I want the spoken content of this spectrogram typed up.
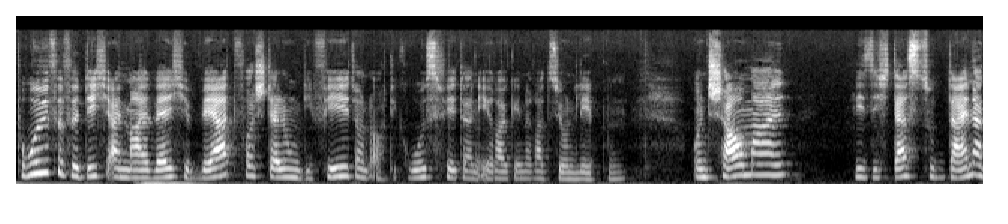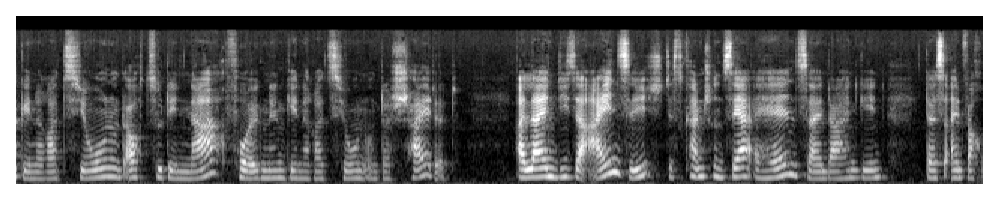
Prüfe für dich einmal, welche Wertvorstellungen die Väter und auch die Großväter in ihrer Generation lebten. Und schau mal, wie sich das zu deiner Generation und auch zu den nachfolgenden Generationen unterscheidet. Allein diese Einsicht, das kann schon sehr erhellend sein dahingehend, dass einfach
